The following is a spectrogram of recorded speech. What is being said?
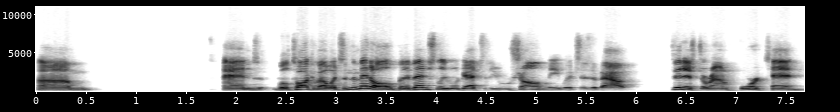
Um, and we'll talk about what's in the middle, but eventually we'll get to the Yerushalmi, which is about finished around 410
